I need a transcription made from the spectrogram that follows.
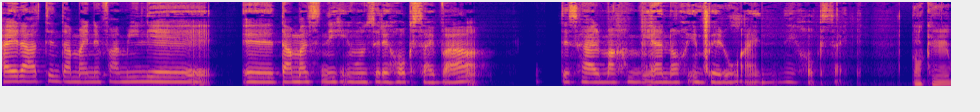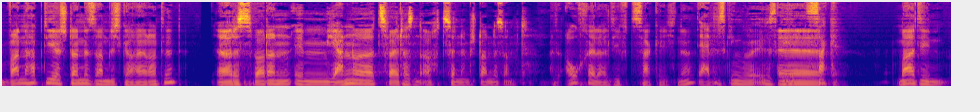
heiraten, da meine Familie äh, damals nicht in unserer Hochzeit war. Deshalb machen wir noch in Peru eine Hochzeit. Okay, wann habt ihr standesamtlich geheiratet? Ja, das war dann im Januar 2018 im Standesamt. Also auch relativ zackig, ne? Ja, das ging, das ging äh, zack. Martin,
